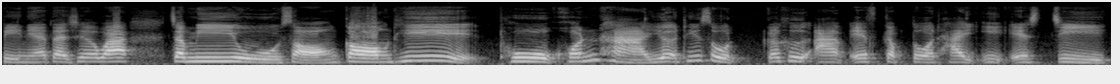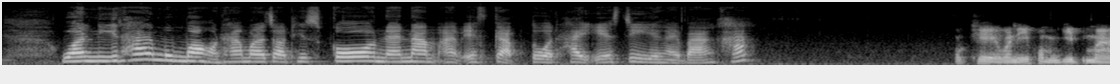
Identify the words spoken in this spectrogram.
ปีนี้ แต่เชื่อว่าจะมีอยู่ 2 กองที่ถูกค้นหาเยอะที่สุดก็คือ RMF กับตัวไทย ESG วันนี้ถ้ามุมมองของทางบลจทิสโก้แนะนำ RMF กับตัวไทย ESG ยังไงบ้างคะโอเค วันนี้ผมหยิบมา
